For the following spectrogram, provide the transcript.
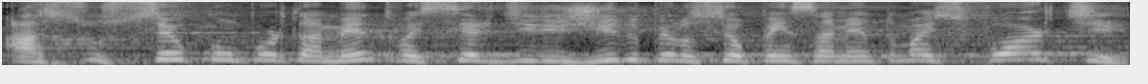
a, o seu comportamento vai ser dirigido pelo seu pensamento mais forte.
